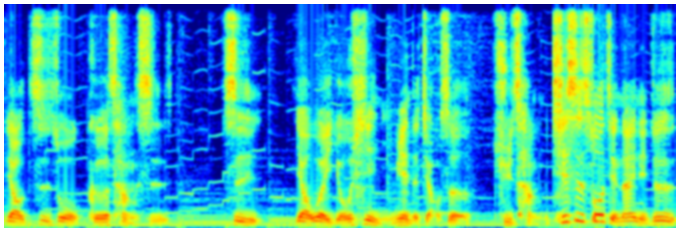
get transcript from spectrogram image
要制作歌唱时，是要为游戏里面的角色去唱。其实说简单一点，就是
